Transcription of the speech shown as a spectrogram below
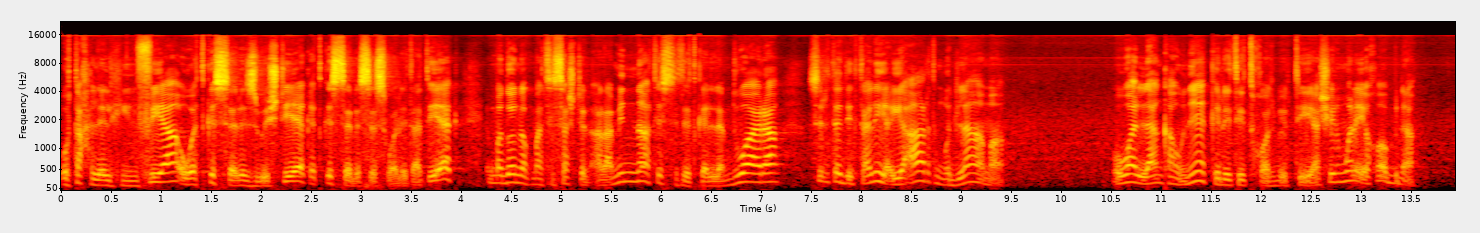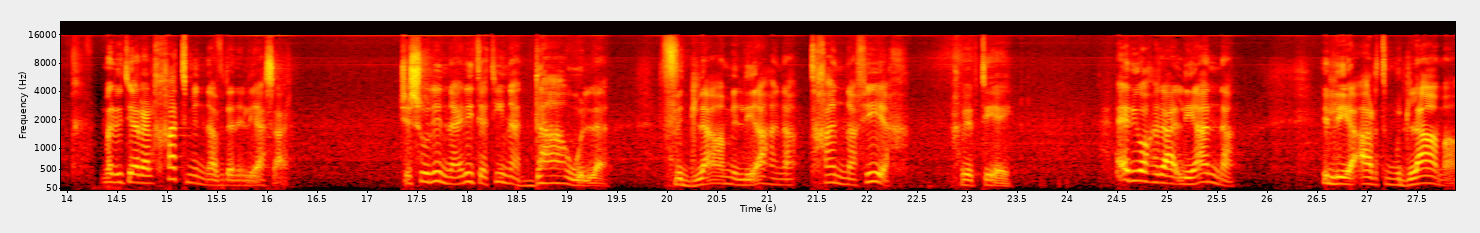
u taħli l-ħin fiha, u qed tkisser iż-żwieġ tiegħek, qed tkisser is-sesswalità tiegħek, imma donnok ma tistax tinqala' minnha, tista' titkellem dwarha, sirt addict għaliha, hija art mudlama. U Alla anke hawnhekk irid jidħol, ħbieb tiegħi, għax il-Mulej iħobbna. Ma jrid jara 'l ħadd minna f'dan il-jasar. Ġesù lilna jrid jagħtina dawl fid-dlam li aħna dħalna fih, ħbieb tiegħi. Erja oħra li għandna, li hija art mudlama,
